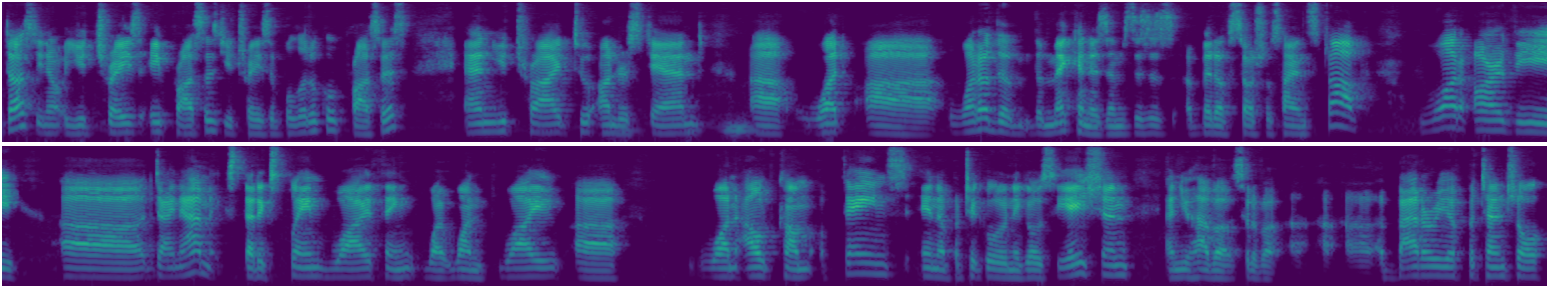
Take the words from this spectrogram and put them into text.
does. You know, you trace a process, you trace a political process, and you try to understand uh, what uh, what are the the mechanisms. This is a bit of social science talk. What are the uh, dynamics that explain why thing why one why uh, one outcome obtains in a particular negotiation, and you have a sort of a, a, a battery of potential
